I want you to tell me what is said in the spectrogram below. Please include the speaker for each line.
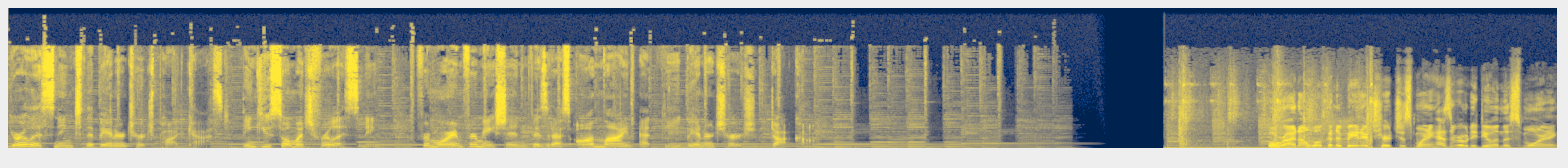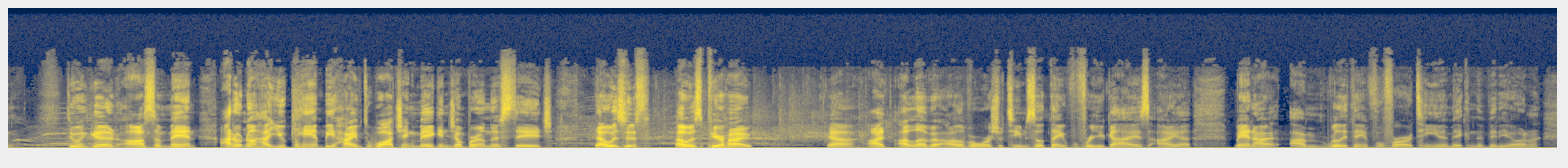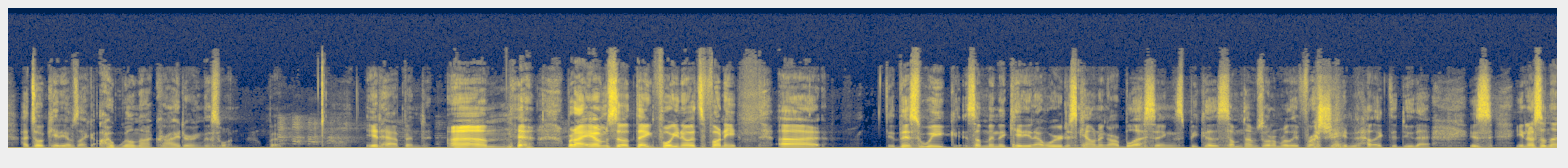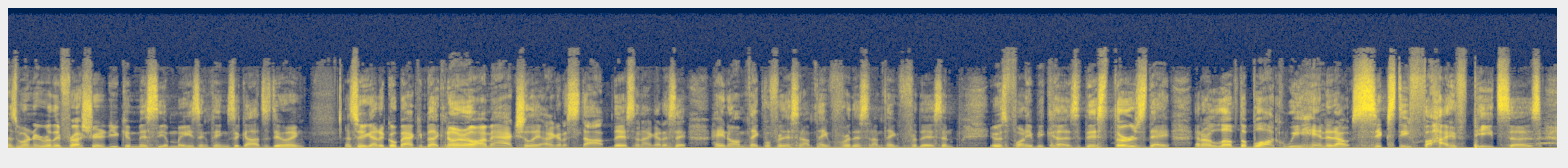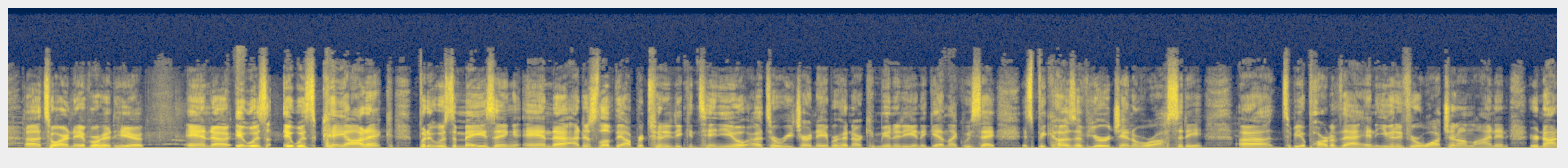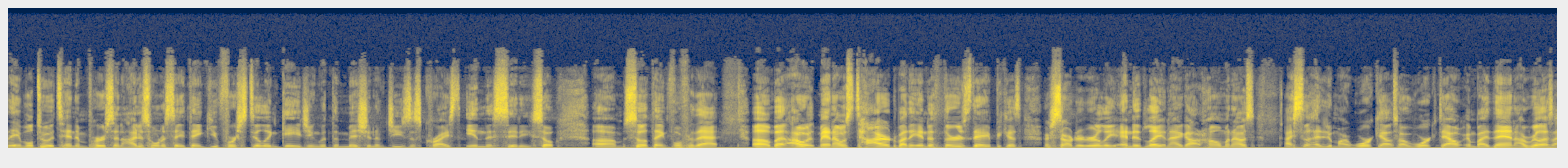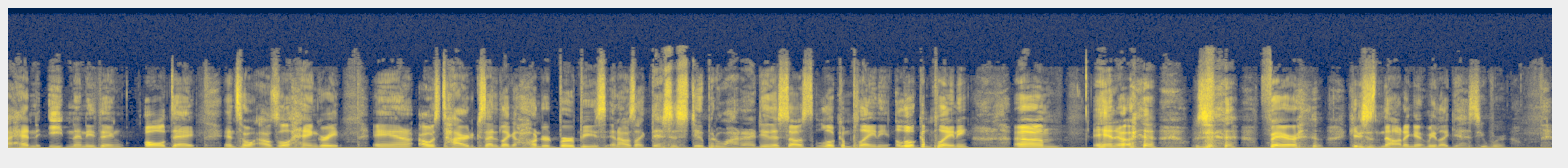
Speaker 1: You're listening to the Banner Church podcast. Thank you so much for listening. For more information, visit us online at thebannerchurch.com.
Speaker 2: Well, right on. Welcome to Banner Church this morning. How's everybody doing this morning? Doing good? Awesome. Man, I don't know how you can't be hyped watching Megan jump around this stage. That was just, that was pure hype. Yeah, I, I love it. I love our worship team. So thankful for you guys. I, uh, man, I, I'm really thankful for our team and making the video. And I told Katie, I was like, I will not cry during this one. But it happened. Um, but I am so thankful. You know, it's funny. Uh, this week, something that Katie and I we were just counting our blessings because sometimes when I'm really frustrated, I like to do that. Is you know sometimes when you're really frustrated, you can miss the amazing things that God's doing, and so you got to go back and be like, no, no, no, I'm actually I got to stop this, and I got to say, hey, no, I'm thankful for this, and I'm thankful for this, and I'm thankful for this, and it was funny because this Thursday at our Love the Block, we handed out 65 pizzas uh, to our neighborhood here and uh, it was it was chaotic, but it was amazing, and uh, I just love the opportunity to continue uh, to reach our neighborhood and our community. And again, like we say, it's because of your generosity uh, to be a part of that. And even if you're watching online and you're not able to attend in person, I just want to say thank you for still engaging with the mission of Jesus Christ in the city. So, um, so thankful for that. Uh, but I was man, I was tired by the end of Thursday because I started early, ended late, and I got home and I was I still had to do my workout, so I worked out, and by then I realized I hadn't eaten anything all day. And so I was a little hangry and I was tired because I did like 100 burpees and I was like, this is stupid. Why did I do this? So I was a little complaining, a little complaining. Um, and uh, was fair. Kitty's just nodding at me like, yes, you were.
